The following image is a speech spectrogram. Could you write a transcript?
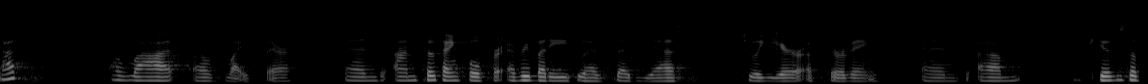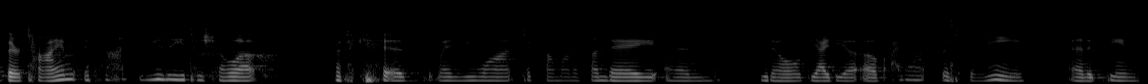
That's a lot of life there. And I'm so thankful for everybody who has said yes to a year of serving and um, gives of their time. It's not easy to show up for the kids when you want to come on a Sunday and, you know, the idea of, I want this for me. And it seems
